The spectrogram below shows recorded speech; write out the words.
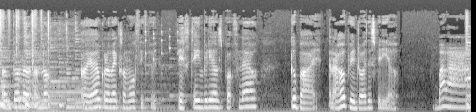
I'm gonna I'm not I am gonna make some more 15 videos, but for now, goodbye. And I hope you enjoyed this video. Bye bye.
